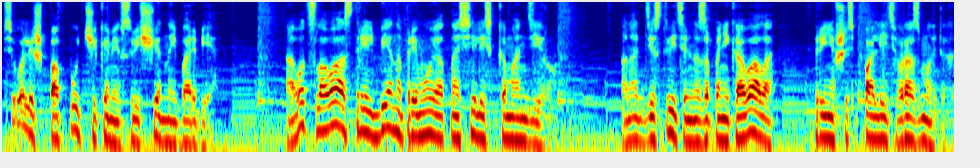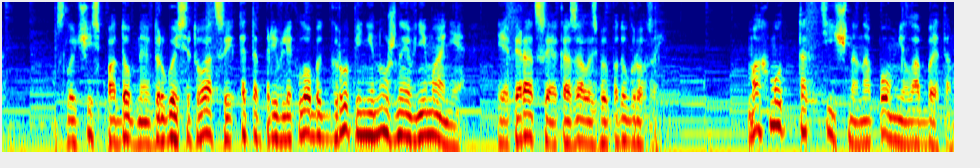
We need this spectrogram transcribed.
всего лишь попутчиками в священной борьбе. А вот слова о стрельбе напрямую относились к командиру. Она действительно запаниковала, принявшись палить в размытых. Случись подобное в другой ситуации, это привлекло бы к группе ненужное внимание, и операция оказалась бы под угрозой. Махмуд тактично напомнил об этом,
